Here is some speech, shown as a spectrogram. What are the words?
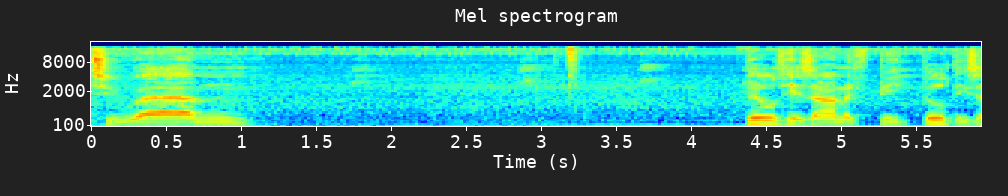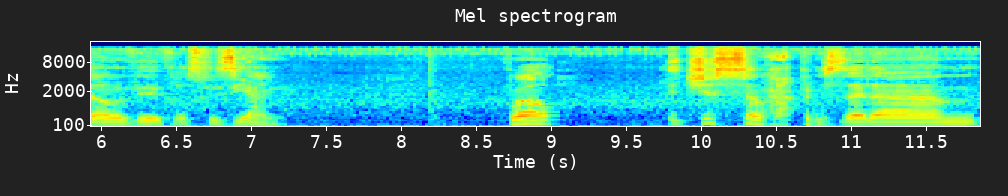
to um, build his armored build these armored vehicles for Xiang? Well, it just so happens that um,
